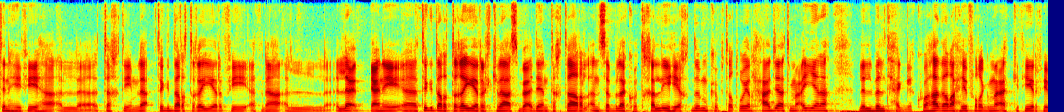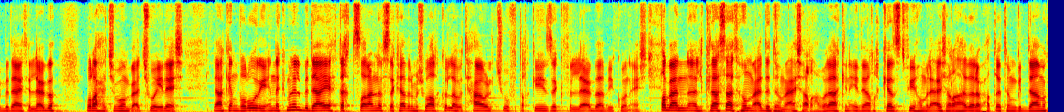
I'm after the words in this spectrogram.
تنهي فيها التختيم. لا تقدر تغير في أثناء اللعب. يعني آه، تقدر تغير الكلاس بعدين تختار الأنسب لك وتخليه يخدمك بتطوير حاجات معينة للبلد حقك. وهذا راح يفرق معك كثير في بداية اللعبة وراح تشوفون بعد شوي ليش. لكن ضروري إنك من البداية تختصر على نفسك هذا المشوار كله وتحاول تشوف تركيزك في اللعبة بيكون إيش. طبعا الكلاسات هم عددهم عشرة ولكن إذا ركزت فيهم العشرة هذول وحطيتهم قدامك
